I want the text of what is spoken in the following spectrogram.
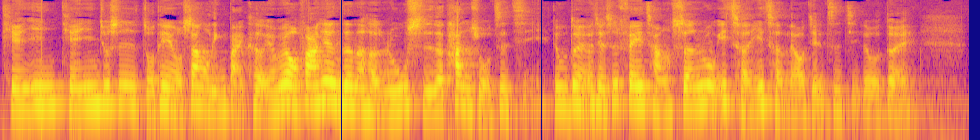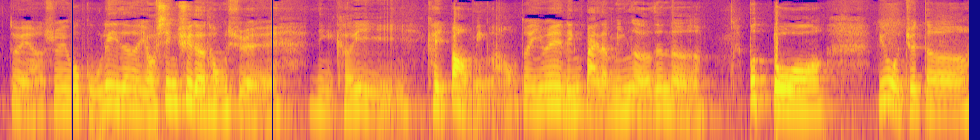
田英田英就是昨天有上灵摆课，有没有发现真的很如实的探索自己，对不对？而且是非常深入，一层一层了解自己，对不对？对、啊，所以我鼓励真的有兴趣的同学，你可以可以报名了哦。对，因为灵摆的名额真的不多，因为我觉得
